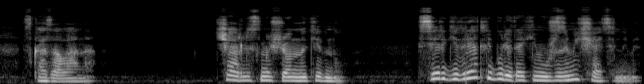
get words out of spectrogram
— сказала она. Чарли смущенно кивнул. Серьги вряд ли были такими уж замечательными.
